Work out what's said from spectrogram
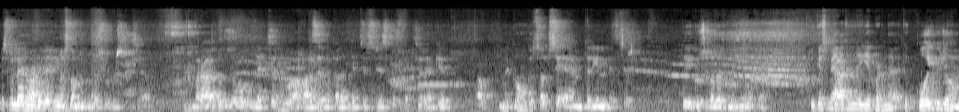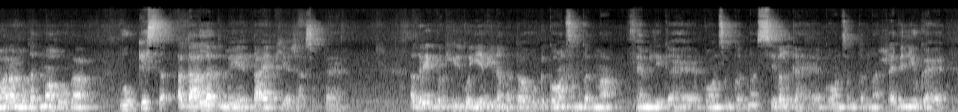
बिस्मिल्लाहिर्रहमानिर्रहीम हमारा आज का जो लेक्चर है, वो आगाज़ वकालत लेक्चर सीरीज़ का लेक्चर है कि अब मैं कहूँ कि सबसे अहम तरीन लेक्चर है। तो ये कुछ गलत नहीं होगा क्योंकि इसमें आज हमने ये पढ़ना है कि कोई भी जो हमारा मुकदमा होगा, वो किस अदालत में दायर किया जा सकता है। अगर एक वकील को ये भी ना पता हो कि कौन सा मुकदमा फैमिली का है, कौन सा मुकदमा सिविल का है, कौन सा मुकदमा रेवेन्यू का है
